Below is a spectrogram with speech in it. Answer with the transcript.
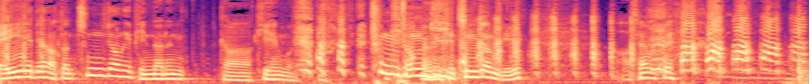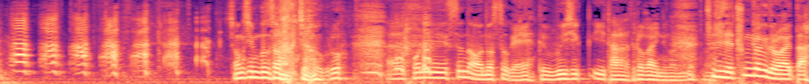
A에 대한 어떤 충정이 빛나는 어, 기행문. 충전기. 충전기. 어, 제가 볼 때. 정신분석학적으로 아, 본인이 쓰는 언어 속에 그 의식이 다 들어가 있는 건데. 사실 제 충전이 들어와 있다.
